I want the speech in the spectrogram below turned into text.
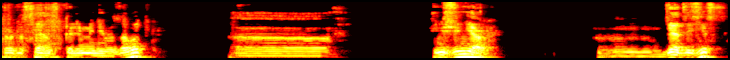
тоже Саянский алюминиевый завод, э, инженер, геодезист,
